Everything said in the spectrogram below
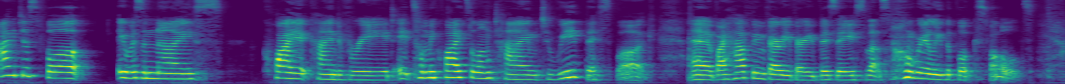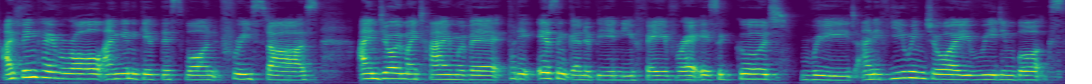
I just thought it was a nice quiet kind of read. It took me quite a long time to read this book, uh, but I have been very, very busy, so that's not really the book's fault. I think overall I'm going to give this one three stars. I enjoy my time with it, but it isn't going to be a new favourite. It's a good read, and if you enjoy reading books,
